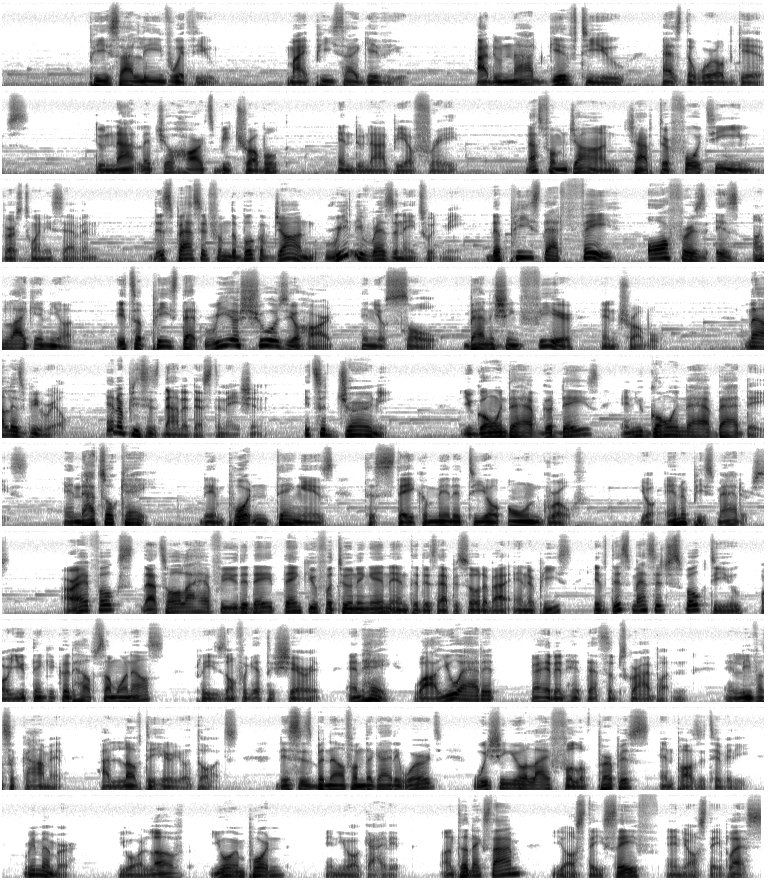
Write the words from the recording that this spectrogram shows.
Peace I leave with you, my peace I give you. I do not give to you as the world gives. Do not let your hearts be troubled, and do not be afraid. That's from John chapter 14, verse 27. This passage from the book of John really resonates with me. The peace that faith offers is unlike any other. It's a peace that reassures your heart and your soul, banishing fear and trouble. Now, let's be real. Inner peace is not a destination, it's a journey. You're going to have good days and you're going to have bad days. And that's okay. The important thing is to stay committed to your own growth. Your inner peace matters. All right, folks, that's all I have for you today. Thank you for tuning in into this episode about inner peace. If this message spoke to you or you think it could help someone else, please don't forget to share it. And hey, while you at it, go ahead and hit that subscribe button and leave us a comment. I'd love to hear your thoughts. This is Benel from The Guided Words, wishing you a life full of purpose and positivity. Remember, you are loved, you are important, and you are guided. Until next time, y'all stay safe and y'all stay blessed.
